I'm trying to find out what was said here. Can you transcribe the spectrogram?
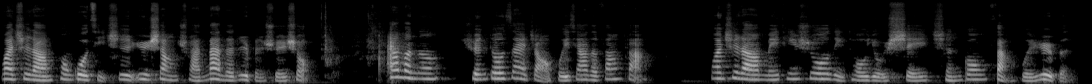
万次郎碰过几次遇上船难的日本水手，他们呢全都在找回家的方法。万次郎没听说里头有谁成功返回日本。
